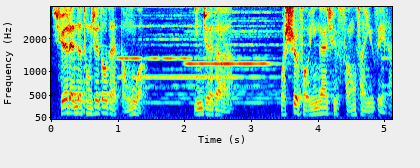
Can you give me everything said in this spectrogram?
学联的同学都在等我，您觉得我是否应该去防范于未然？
